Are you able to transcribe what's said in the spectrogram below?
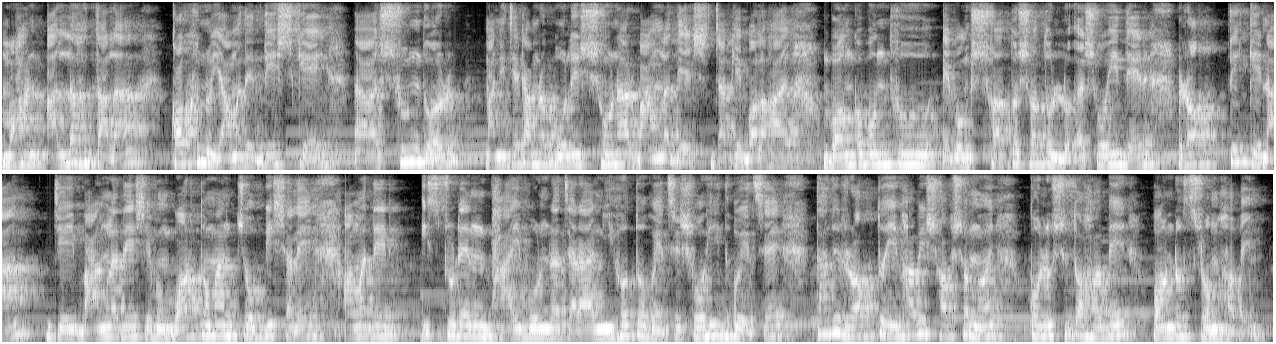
মহান আল্লাহ তালা কখনোই আমাদের দেশকে সুন্দর মানে যেটা আমরা বলি সোনার বাংলাদেশ, যাকে বলা হয় বঙ্গবন্ধু এবং শত শত শহীদের রক্তে কেনা যে বাংলাদেশ এবং বর্তমান চব্বিশ সালে আমাদের স্টুডেন্ট ভাই বোনরা যারা নিহত হয়েছে, শহীদ হয়েছে, তাদের রক্ত এভাবেই সবসময় কলুষিত হবে পণ্ডশ্রম হবে।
